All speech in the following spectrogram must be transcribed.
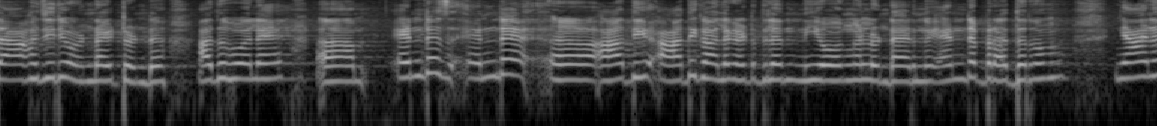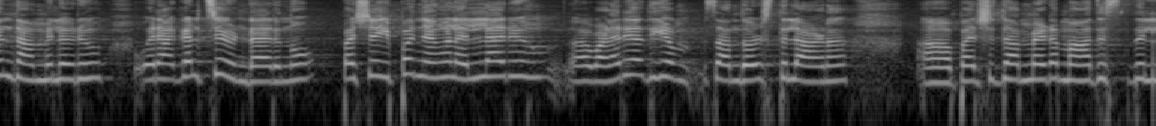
സാഹചര്യം ഉണ്ടായിട്ടുണ്ട്. അതുപോലെ എന്റെ എന്റെ ആദ്യ ആദ്യ കാലഘട്ടത്തിലെ നിയോഗങ്ങളുണ്ടായിരുന്നു എന്റെ ബ്രദറും ഞാനും തമ്മിലൊരു ഒരു അകൽച്ചയുണ്ടായിരുന്നു പക്ഷേ ഇപ്പം ഞങ്ങളെല്ലാവരും വളരെയധികം സന്തോഷത്തിലാണ്. പരിശുദ്ധ അമ്മയുടെ മാധ്യസ്ഥത്തിൽ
